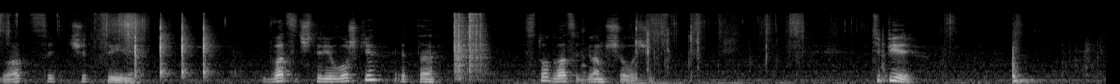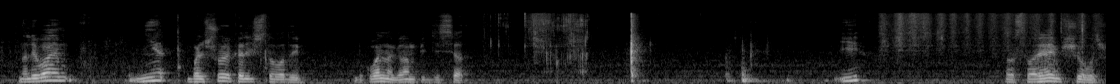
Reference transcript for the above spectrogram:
двадцать четыре. 24 ложки это 120 грамм щелочи. Теперь наливаем небольшое количество воды, буквально грамм 50. и растворяем щелочь.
